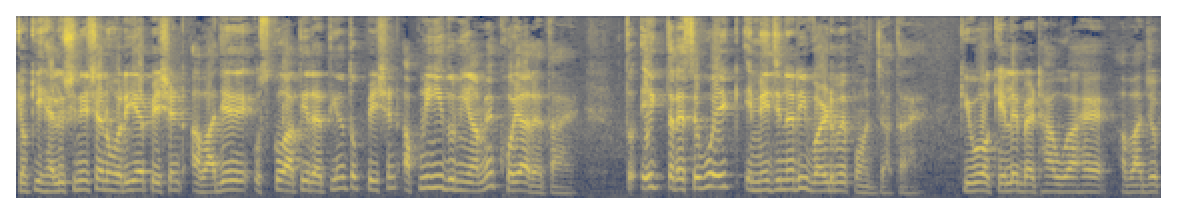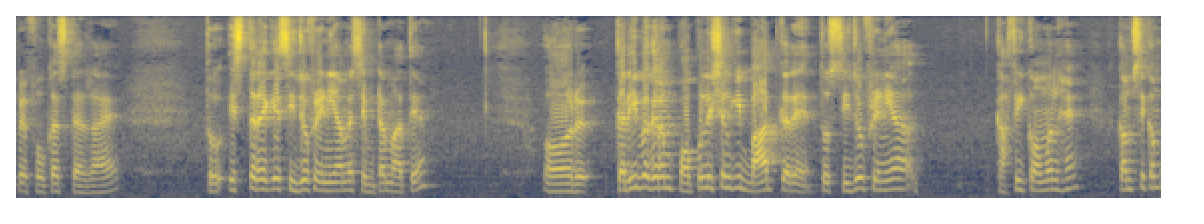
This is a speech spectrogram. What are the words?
क्योंकि हेलुसिनेशन हो रही है पेशेंट आवाज़ें उसको आती रहती हैं तो पेशेंट अपनी ही दुनिया में खोया रहता है। तो एक तरह से वो एक इमेजिनरी वर्ल्ड में पहुँच जाता है कि वो अकेले बैठा हुआ है, आवाज़ों पे फोकस कर रहा है। तो इस तरह के सीजोफ्रेनिया में सिम्टम आते हैं और करीब अगर हम पॉपुलेशन की बात करें तो सीजोफ्रेनिया काफ़ी कॉमन है। कम से कम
